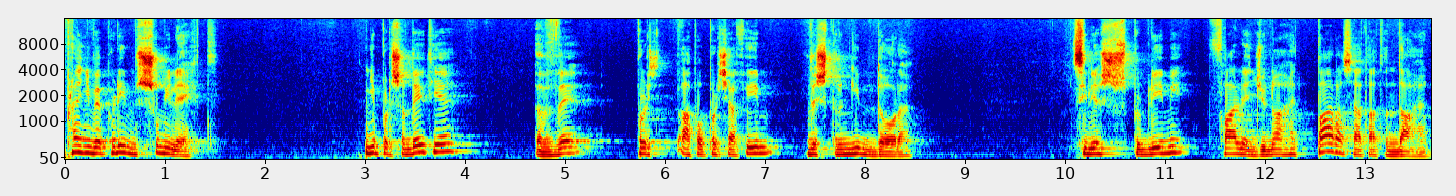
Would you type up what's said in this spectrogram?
Pra një veprim shumë i lehtë. Një përshëndetje dhe për, apo përqafim dhe shtrëngim dore. Cili është shpërblimi? Falen gjynahet para se ata të ndahen.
